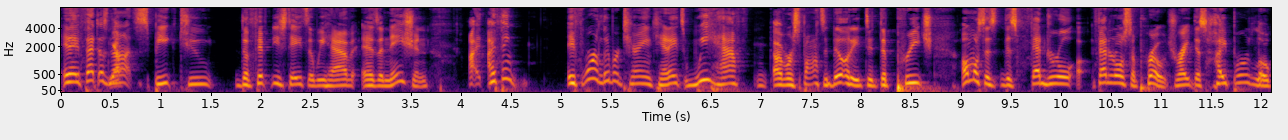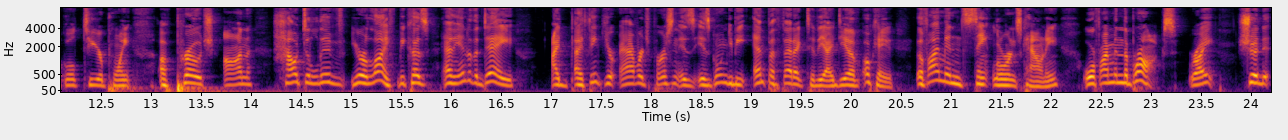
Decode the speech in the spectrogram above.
And if that does Yep. not speak to the 50 states that we have as a nation, I, I think if we're libertarian candidates, we have a responsibility to, to preach almost this, this federal federalist approach, right? This hyper local, to your point, approach on how to live your life. Because at the end of the day, I, I think your average person is, is going to be empathetic to the idea of, okay, if I'm in St. Lawrence County or if I'm in the Bronx, right? Should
